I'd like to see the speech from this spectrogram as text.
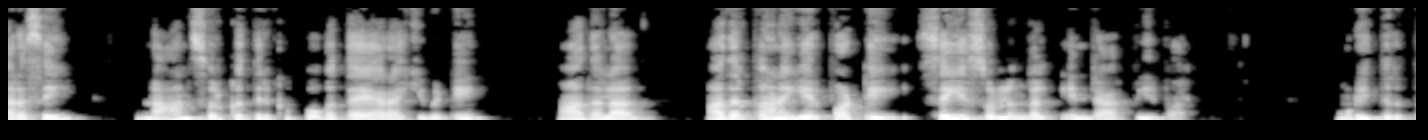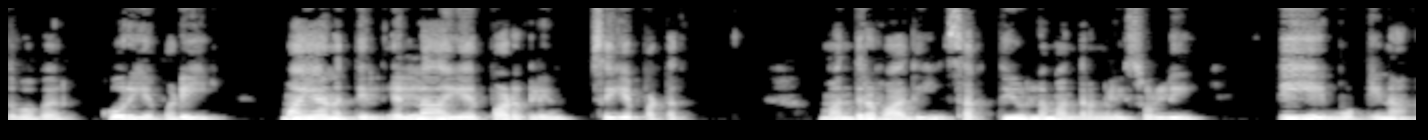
அரசே நான் சொர்க்கத்திற்கு போக தயாராகிவிட்டேன். ஆதலால் அதற்கான ஏற்பாட்டை செய்ய சொல்லுங்கள் என்றார் பீர்பால். முடித்திருத்துபவர் கூறியபடி மயானத்தில் எல்லா ஏற்பாடுகளையும் செய்யப்பட்டது. மந்திரவாதி சக்தியுள்ள மந்திரங்களை சொல்லி தீயை மூட்டினான்.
